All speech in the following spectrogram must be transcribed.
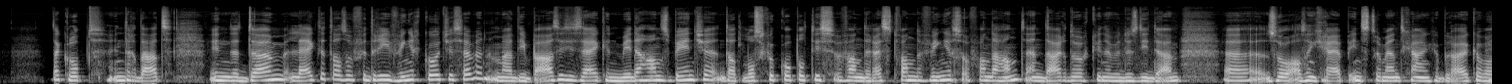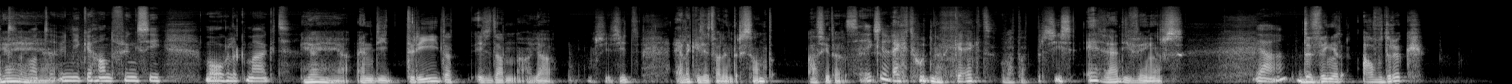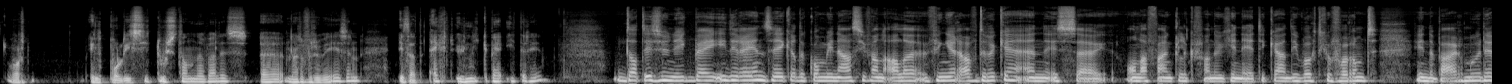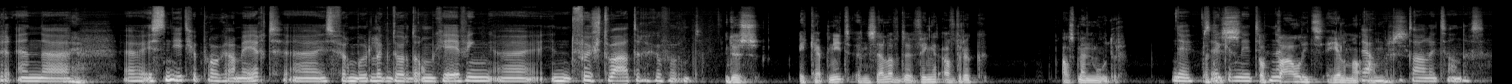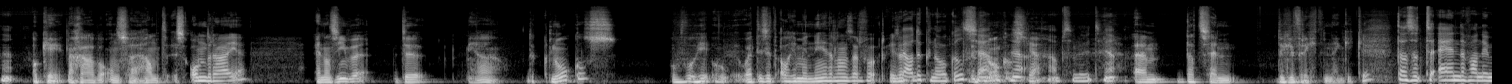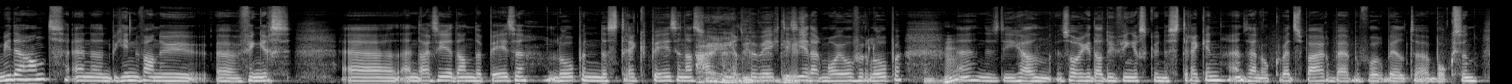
Dat klopt, inderdaad. In de duim lijkt het alsof we drie vingerkootjes hebben, maar die basis is eigenlijk een middenhandsbeentje dat losgekoppeld is van de rest van de vingers of van de hand. En daardoor kunnen we dus die duim eh, zo als een grijpinstrument gaan gebruiken, wat, Ja, ja, ja. wat de unieke handfunctie mogelijk maakt. Ja, ja, ja. En die drie, dat is dan, nou ja, als je ziet, eigenlijk is het wel interessant als je daar Zeker. echt goed naar kijkt, wat dat precies is, hè, die vingers. Ja, De vingerafdruk wordt in politietoestanden wel eens eh, naar verwezen. Is dat echt uniek bij iedereen? Dat is uniek bij iedereen, zeker de combinatie van alle vingerafdrukken en is eh, onafhankelijk van uw genetica. Die wordt gevormd in de baarmoeder en eh, ja. eh, is niet geprogrammeerd, is vermoedelijk door de omgeving in het vruchtwater gevormd. Dus ik heb niet eenzelfde vingerafdruk als mijn moeder. Nee, Dat zeker is niet. totaal iets helemaal Nee. Ja, anders. totaal iets anders. Ja. Oké, dan gaan we onze hand eens omdraaien. En dan zien we de, ja, de knokels. Hoe- wat is het algemeen Nederlands daarvoor? Is dat, Ja, de knokels. De knokels, ja. absoluut. Ja. Ehm, dat zijn de gewrichten, denk ik. Hè? Dat is het einde van uw middenhand en het begin van uw eh, vingers. Eh, en daar zie je dan de pezen lopen, de strekpezen. Als je Ah, je ja, beweegt, die zie je daar mooi over lopen. Mhm. Eh, dus die gaan zorgen dat uw vingers kunnen strekken en zijn ook kwetsbaar bij bijvoorbeeld boksen.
